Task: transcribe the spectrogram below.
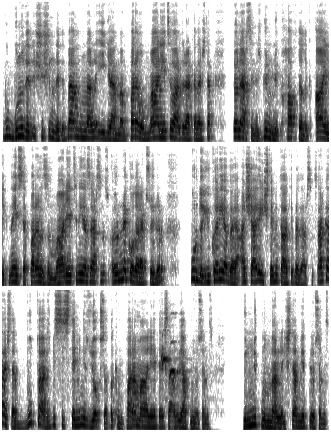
Bu bunu dedi. Şu şunu dedi. Ben bunlarla ilgilenmem. Paramın maliyeti vardır arkadaşlar. Dönersiniz günlük, haftalık, aylık neyse paranızın maliyetini yazarsınız. Örnek olarak söylüyorum. Burada yukarıya veya aşağıya işlemi takip edersiniz. Arkadaşlar bu tarz bir sisteminiz yoksa bakın para maliyeti hesabı yapmıyorsanız günlük bunlarla işlem yapıyorsanız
